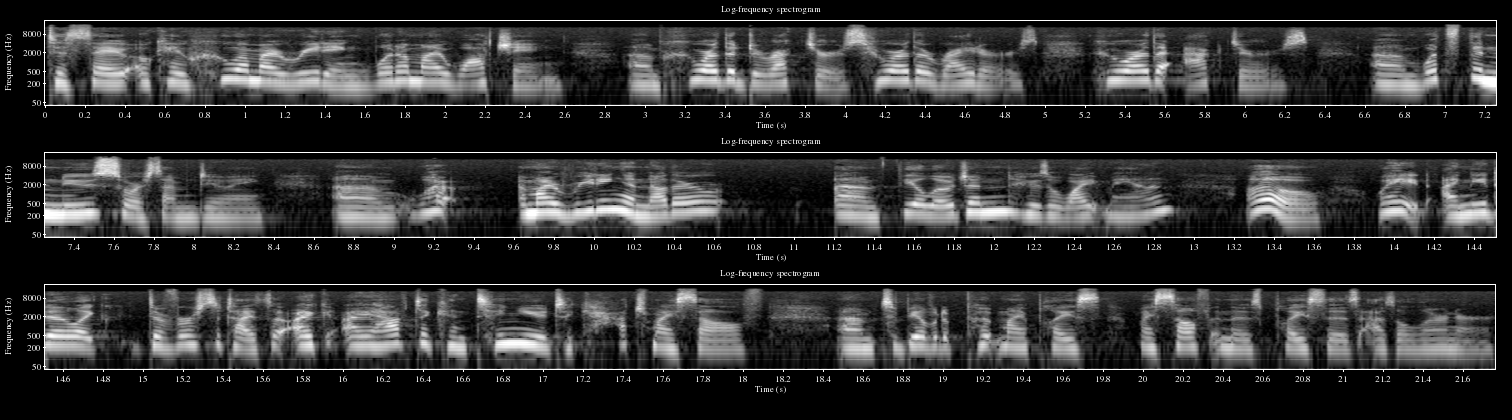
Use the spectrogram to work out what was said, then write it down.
to say, okay, who am I reading? What am I watching? Um, who are the directors? Who are the writers? Who are the actors? Um, what's the news source I'm doing? Um, what, am I reading another um, theologian who's a white man? Oh, wait, I need to like diversify. So I, I have to continue to catch myself um, to be able to put my place, myself in those places as a learner.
